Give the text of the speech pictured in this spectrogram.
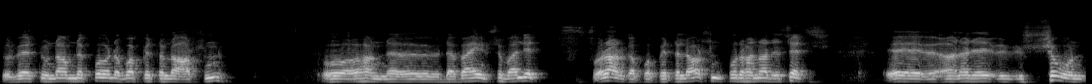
Du vet du navnet på, det var Peter Larsen. Og han, eh, det var en som var litt forarga på Peter Larsen for han hadde sett, eh, han hadde sønnen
